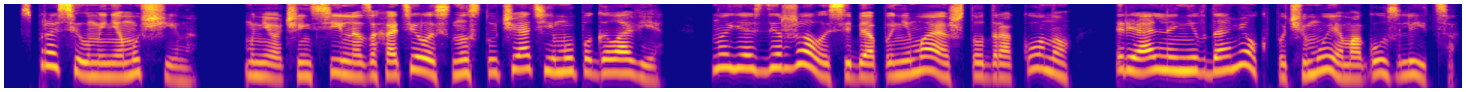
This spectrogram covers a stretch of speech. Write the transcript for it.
— спросил меня мужчина. Мне очень сильно захотелось настучать ему по голове, но я сдержала себя, понимая, что дракону реально невдомёк, почему я могу злиться.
